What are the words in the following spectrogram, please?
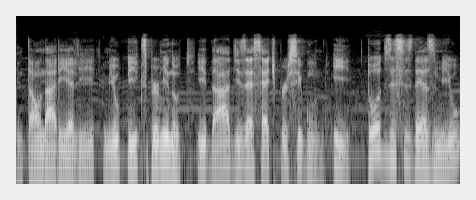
Então, daria ali mil PIX por minuto e dá 17 por segundo. E todos esses 10 mil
